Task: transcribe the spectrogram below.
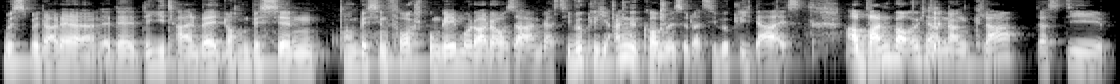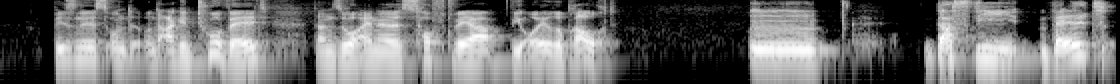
müssten wir da der, der digitalen Welt noch ein, bisschen, noch ein bisschen Vorsprung geben oder halt auch sagen, dass die wirklich angekommen ist oder dass sie wirklich da ist. Ab wann war euch ja. denn dann klar, dass die Business- und, und Agenturwelt dann so eine Software wie eure braucht? Mm, dass die Welt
